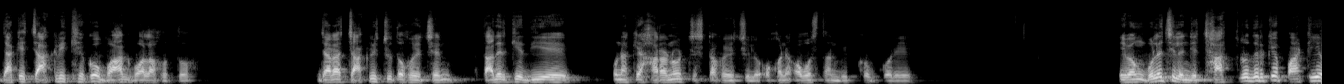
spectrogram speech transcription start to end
যাকে চাকরি খেকো বাঘ বলা হতো। যারা চাকরিচ্যুত হয়েছেন, তাদেরকে দিয়ে ওনাকে হারানোর চেষ্টা হয়েছিল, ওখানে অবস্থান বিক্ষোভ করে। এবং বলেছিলেন যে, ছাত্রদেরকে পাঠিয়ে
